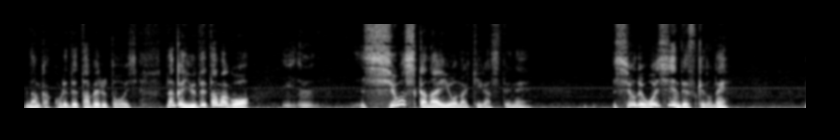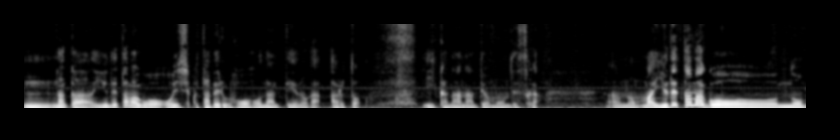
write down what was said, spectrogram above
なんかこれで食べると美味しい。なんかゆで卵、塩しかないような気がしてね。塩で美味しいんですけどね。うん、なんかゆで卵を美味しく食べる方法なんていうのがあるといいかななんて思うんですが。あの、まあ、ゆで卵の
